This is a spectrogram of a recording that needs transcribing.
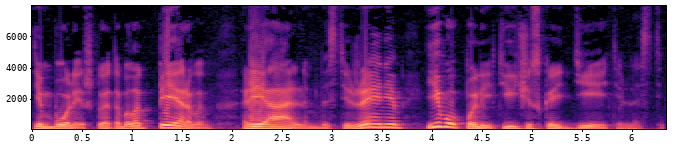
Тем более, что это было первым реальным достижением его политической деятельности.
